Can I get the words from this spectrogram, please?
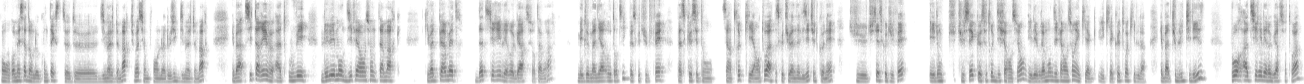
quand on remet ça dans le contexte d'image de marque, tu vois, si on prend la logique d'image de marque, et ben, si tu arrives à trouver l'élément différenciant de ta marque qui va te permettre d'attirer les regards sur ta marque, mais de manière authentique, parce que tu le fais, parce que c'est ton, c'est un truc qui est en toi, parce que tu as analysé, tu te connais, tu, tu sais ce que tu fais, et donc tu, tu sais que ce truc différenciant, il est vraiment différenciant et qu'il y a, y a que toi qui l'a. Et ben, tu l'utilises pour attirer les regards sur toi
